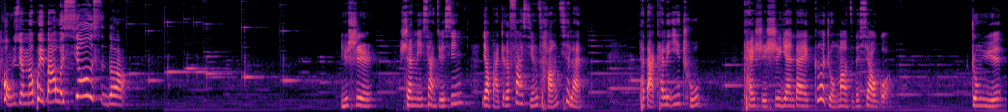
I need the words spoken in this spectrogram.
同学们会把我笑死的。于是，山米下决心要把这个发型藏起来。他打开了衣橱。开始试验戴各种帽子的效果。终于，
